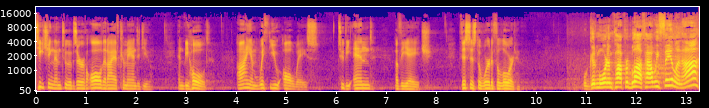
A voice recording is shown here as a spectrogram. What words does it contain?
teaching them to observe all that I have commanded you. And behold, I am with you always to the end of the age. This is the word of the Lord. Well, good morning, Poplar Bluff. How we feeling, huh?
